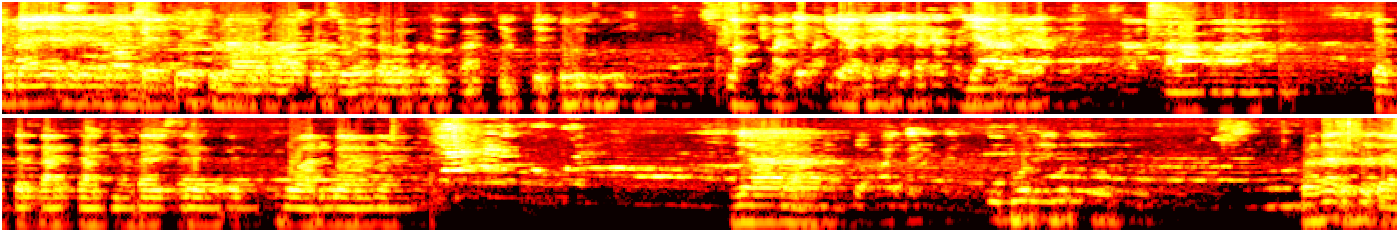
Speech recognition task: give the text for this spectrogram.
budaya di Indonesia itu sudah bagus ya kalau kita itu setelah kita id biasanya kita kan ziarah ya salam salaman dan tetangga kita ke keluarga. Ya, ya doakan kubur itu. Benar sudah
